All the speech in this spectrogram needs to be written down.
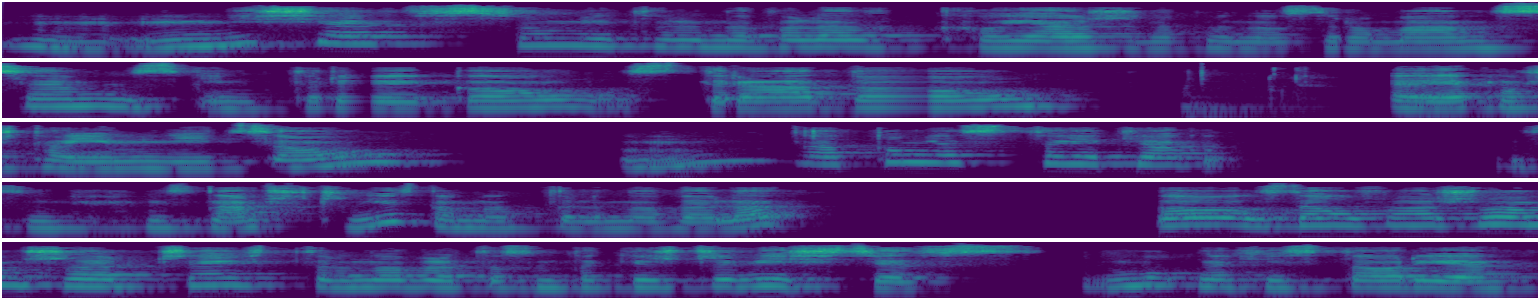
Hmm, mi się w sumie telenowela kojarzy na pewno z romansem, z intrygą, zdradą, e, jakąś tajemnicą. Hmm, natomiast jak ja znam się czy nie znam na telenowelach, to zauważyłam, że część telenowel to są takie rzeczywiście smutne historie,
